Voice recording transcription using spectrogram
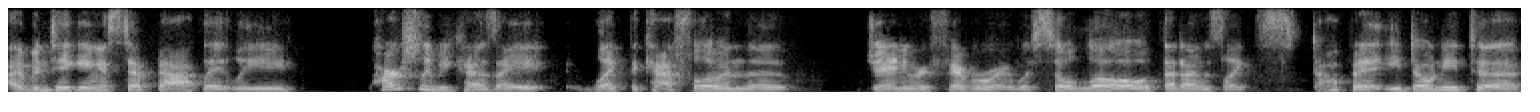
i've been taking a step back lately partially because i like the cash flow in the January, February was so low that I was like, stop it. You don't need to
